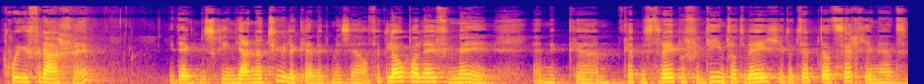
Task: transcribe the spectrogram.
Goeie vraag, hè? Je denkt misschien, ja, natuurlijk ken ik mezelf. Ik loop al even mee. En ik, uh, ik heb mijn strepen verdiend, dat weet je. Dat, heb, dat zeg je net.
